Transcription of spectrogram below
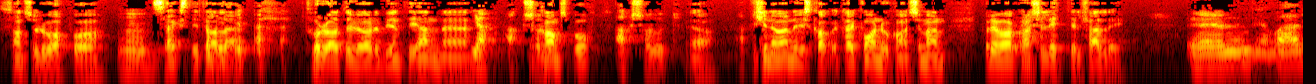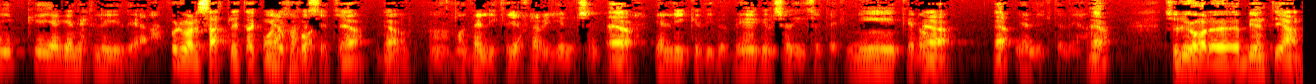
sånn som du var på Mm. 60-tallet, tror du at du hadde begynt igjen med Ja, absolutt. kampsport? Absolutt. Ja. Ikke nødvendigvis taekwondo, kanskje, men for det var kanskje litt tilfeldig. Eh, Det var ikke egentlig det. For du hadde sett litt taekwondo på forhånd? Ja. Ja. Ja. Og det likte jeg fra begynnelsen. Ja. Jeg liker de bevegelser, disse teknikker, og ja. ja. jeg likte det. ja. Så du hadde begynt igjen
